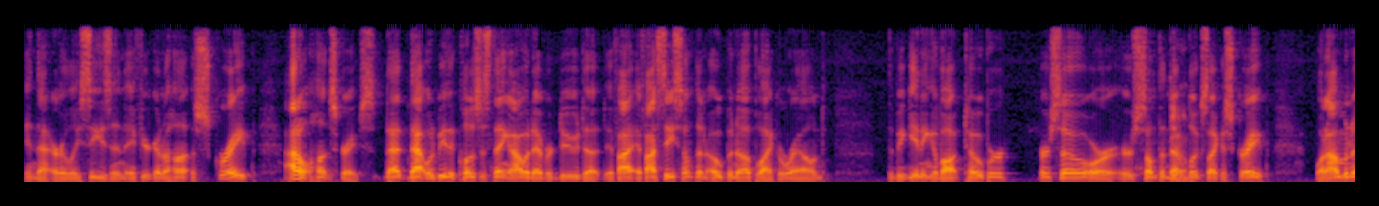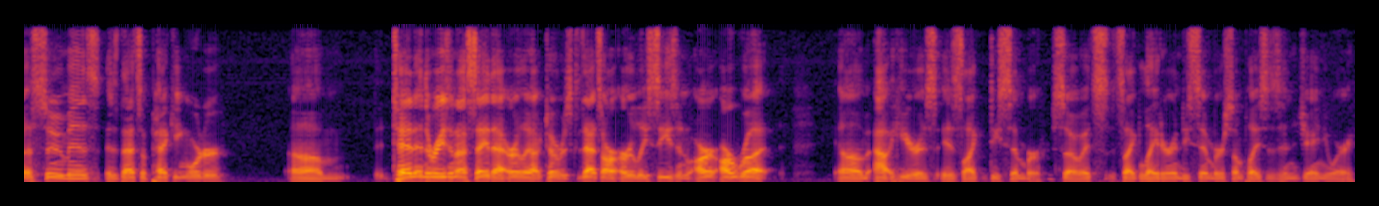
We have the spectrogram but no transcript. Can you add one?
in that early season. If you're going to hunt a scrape, I don't hunt scrapes. That that would be the closest thing I would ever do to if I if I see something open up like around the beginning of October or so, or or something that yeah. looks like a scrape. What I'm going to assume is is that's a pecking order. Um, Ted, and the reason I say that early October is because that's our early season. Our our rut um, out here is, is like December. So it's it's like later in December, some places in January.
